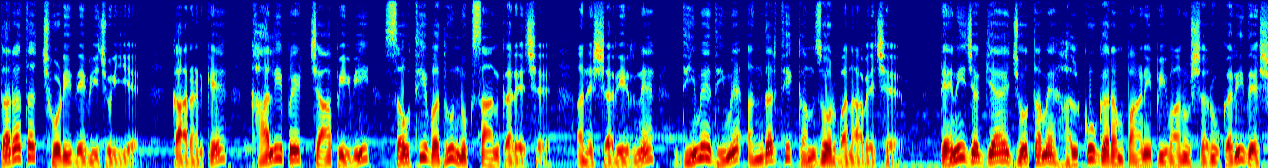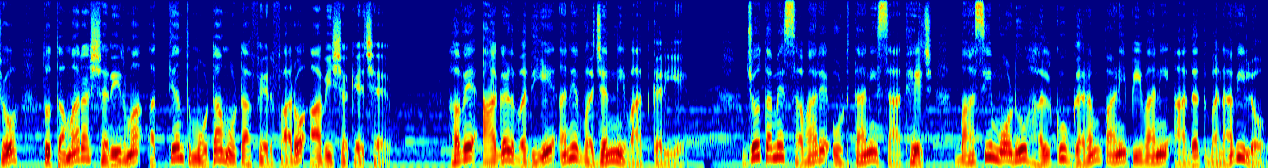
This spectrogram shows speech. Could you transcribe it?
તરત જ છોડી દેવી જોઈએ, કારણ કે ખાલી પેટ ચા પીવી સૌથી વધુ નુકસાન કરે છે અને શરીરને ધીમે ધીમે અંદરથી કમજોર બનાવે છે. તેની જગ્યાએ જો તમે હલકું ગરમ પાણી પીવાનું શરૂ કરી દેશો, તો તમારા શરીરમાં અત્યંત મોટા મોટા ફેરફારો આવી શકે છે. હવે આગળ વધીએ અને વજનની વાત કરીએ. જો તમે સવારે ઉઠતાની સાથે જ બાસી મોઢું હલકું ગરમ પાણી પીવાની આદત બનાવી લો,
